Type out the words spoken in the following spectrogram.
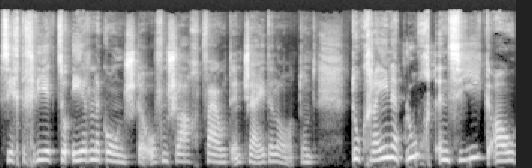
sich der Krieg zu ihren Gunsten auf dem Schlachtfeld entscheiden lässt. Und die Ukraine braucht einen Sieg, auch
